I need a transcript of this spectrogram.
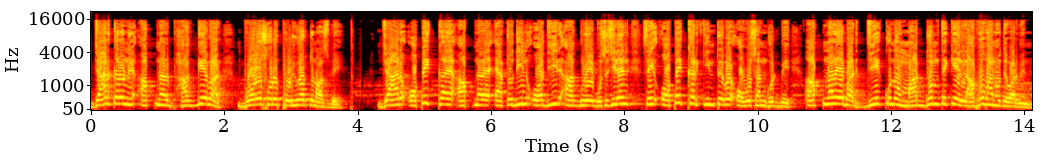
যার কারণে আপনার ভাগ্যে এবার বড় সড়ো পরিবর্তন আসবে। যার অপেক্ষায় আপনারা এতদিন অধীর আগ্রহে বসেছিলেন, সেই অপেক্ষার কিন্তু এবার অবসান ঘটবে। আপনারা এবার যে কোনো মাধ্যম থেকে লাভবান হতে পারবেন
